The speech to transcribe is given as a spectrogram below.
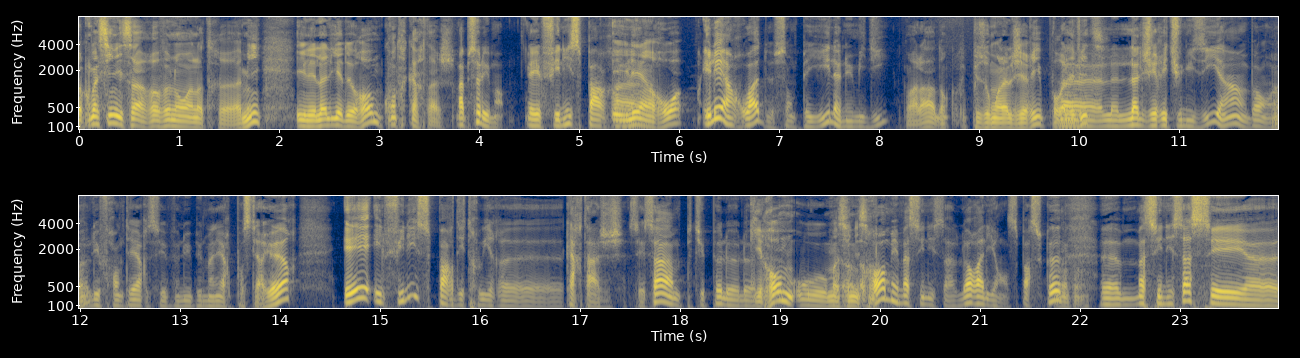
Donc Massinissa, revenons à notre ami, il est l'allié de Rome contre Carthage. Absolument. Et ils finissent par. Et il euh, est un roi, il est un roi de son pays, la Numidie. voilà, donc plus ou moins l'Algérie pour aller Euh, vite. L'Algérie-Tunisie, hein, bon, euh, les frontières, c'est venu d'une manière postérieure. Et ils finissent par détruire euh, Carthage. C'est ça un petit peu le. le- Qui Rome ou Massinissa Rome et Massinissa, leur alliance. Parce que euh, Massinissa s'est euh,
